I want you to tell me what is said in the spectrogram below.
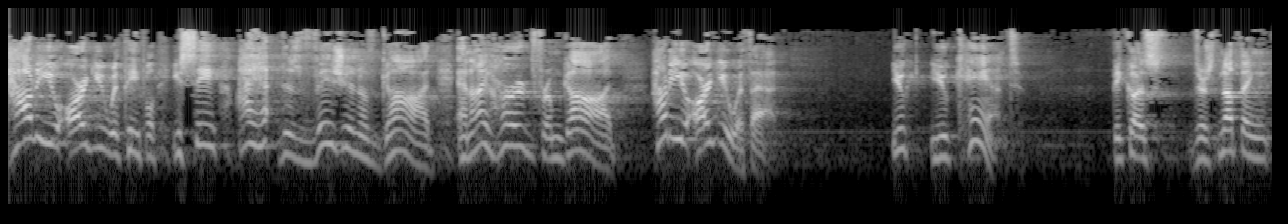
how do you argue with people? You see, I had this vision of God and I heard from God. How do you argue with that? You, you can't because there's nothing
